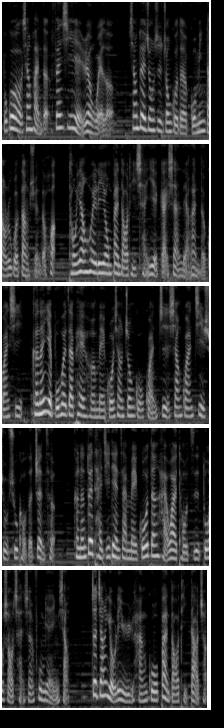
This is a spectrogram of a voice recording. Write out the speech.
不过相反的分析也认为了，相对重视中国的国民党如果当选的话，同样会利用半导体产业改善两岸的关系，可能也不会再配合美国向中国管制相关技术出口的政策，可能对台积电在美国等海外投资多少产生负面影响，这将有利于韩国半导体大厂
